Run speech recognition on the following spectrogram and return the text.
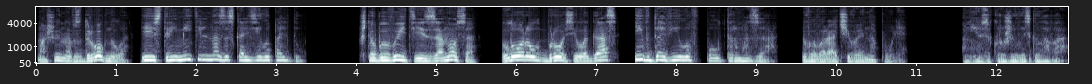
Машина вздрогнула и стремительно заскользила по льду. Чтобы выйти из заноса, Лорел бросила газ и вдавила в пол тормоза, выворачивая на поле. У нее закружилась голова.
